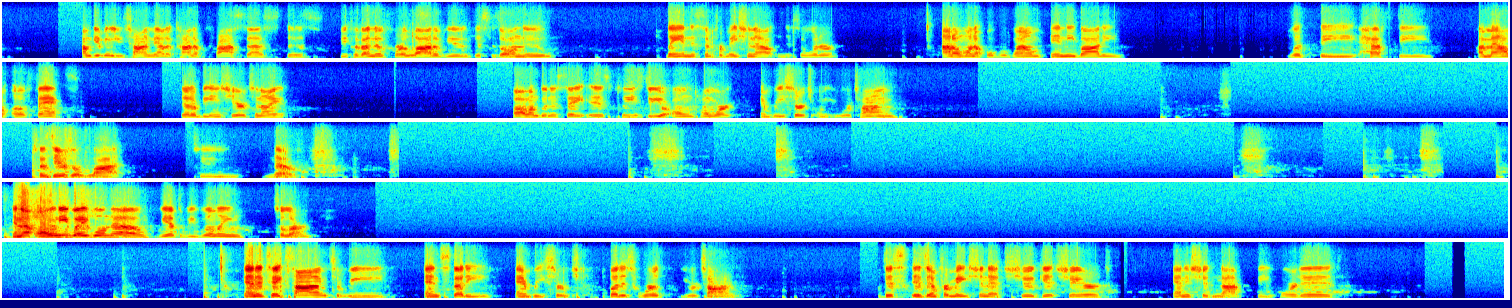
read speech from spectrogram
I'm giving you time now to kind of process this because I know for a lot of you, this is all new, laying this information out in this order. I don't want to overwhelm anybody with the hefty amount of facts. that are being shared tonight. All I'm going to say is please do your own homework and research on your time. Because there's a lot to know. And the only way we'll know, we have to be willing to learn. And it takes time to read and study and research, but it's worth your time. This is information that should get shared and it should not be hoarded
